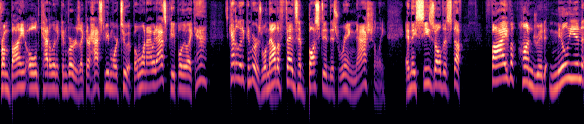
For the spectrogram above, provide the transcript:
from buying old catalytic converters. Like, there has to be more to it. But when I would ask people, they're like, yeah, it's catalytic converters. Well, now mm-hmm. the feds have busted this ring nationally, and they seized all this stuff. $500 million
